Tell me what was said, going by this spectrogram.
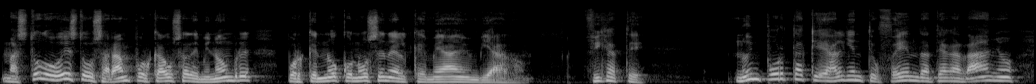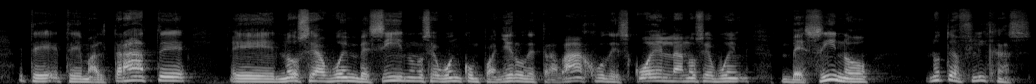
mas todo esto os harán por causa de mi nombre, porque no conocen al que me ha enviado. Fíjate, no importa que alguien te ofenda, te haga daño, te, maltrate, eh, no sea buen vecino, no sea buen compañero de trabajo, de escuela, no sea buen vecino, no te aflijas.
